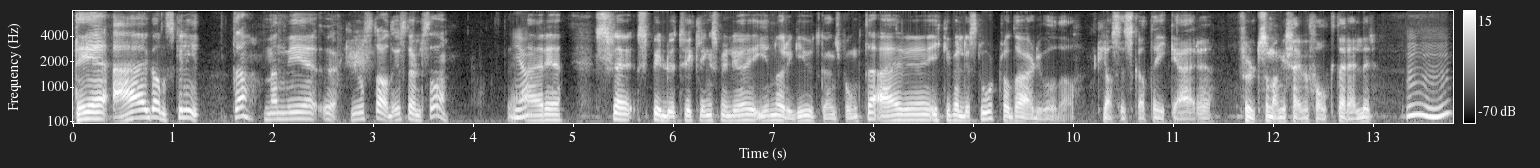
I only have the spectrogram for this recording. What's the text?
Det er ganske lite, men vi øker jo stadig i størrelse. Det Ja. er, eh, spillutviklingsmiljøet i Norge i utgangspunktet er ikke veldig stort, og da er det jo da klassisk at det ikke er fullt så mange skeive folk der heller. Mm.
